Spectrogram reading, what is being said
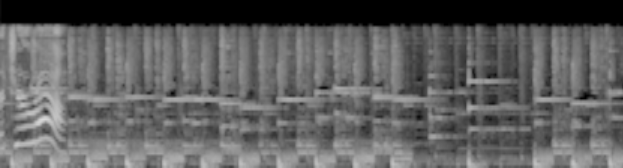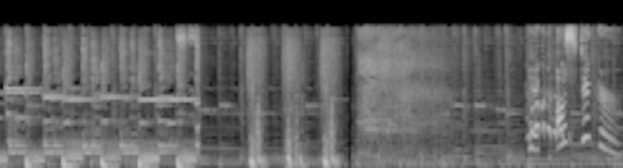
or giraffe? Pick a sticker.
